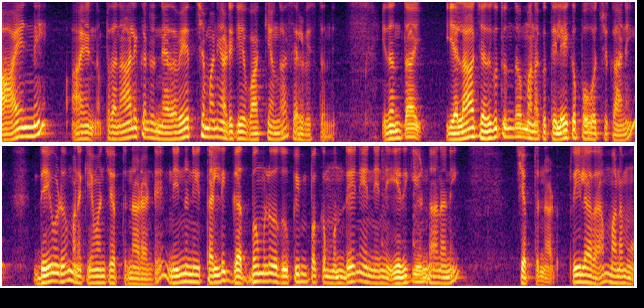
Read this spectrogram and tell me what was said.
ఆయన్నే ఆయన ప్రణాళికను నెరవేర్చమని అడిగే వాక్యంగా సెలవిస్తుంది. ఇదంతా ఎలా జరుగుతుందో మనకు తెలియకపోవచ్చు కానీ దేవుడు మనకేమని చెప్తున్నాడంటే నిన్ను నీ తల్లి గర్భంలో రూపింపక ముందే నేను నిన్ను ఎదిగి ఉన్నానని చెప్తున్నాడు. ప్రియులారా మనము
